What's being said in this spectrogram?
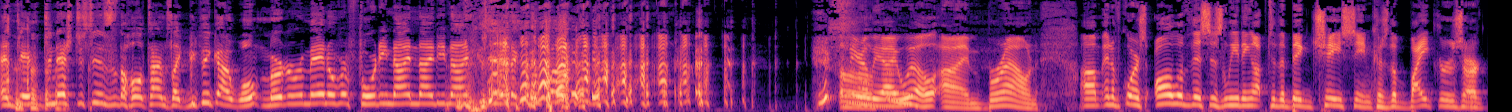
And Dave, Dinesh just is the whole time is like, you think I won't murder a man over forty nine ninety nine because he had a coupon? Clearly, I will. I'm brown. Um, and of course, all of this is leading up to the big chase scene because the bikers are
